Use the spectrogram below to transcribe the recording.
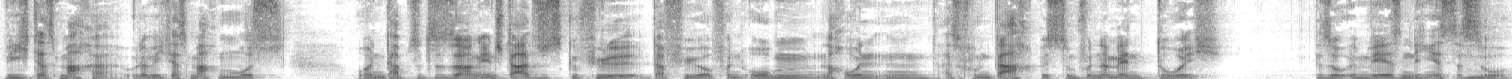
wie ich das mache oder wie ich das machen muss und habe sozusagen ein statisches Gefühl dafür, von oben nach unten, also vom Dach bis zum Fundament durch. So im Wesentlichen ist das so.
